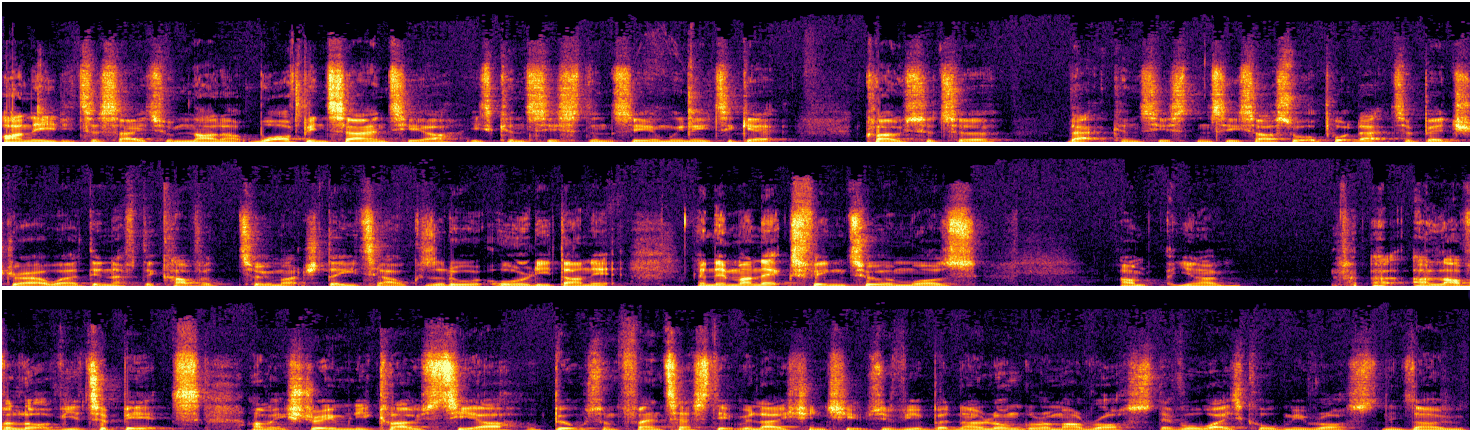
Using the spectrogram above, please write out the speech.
I needed to say to them, no, no, what I've been saying to you is consistency and we need to get closer to that consistency. So I sort of put that to bed straight away. I didn't have to cover too much detail because I'd already done it. And then my next thing to them was, um, you know, I love a lot of you to bits. I'm extremely close to you. I've built some fantastic relationships with you, but no longer am I Ross. They've always called me Ross. There's no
